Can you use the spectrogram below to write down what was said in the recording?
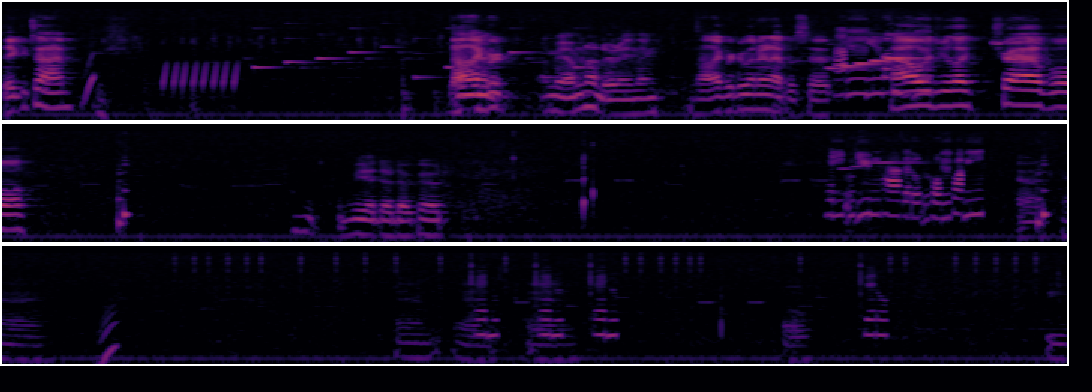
Take your time. Not like we're I mean, I'm not doing anything. not like we're doing an episode. How would you like to travel? Via Dodo Code. Okay. N N N O B.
